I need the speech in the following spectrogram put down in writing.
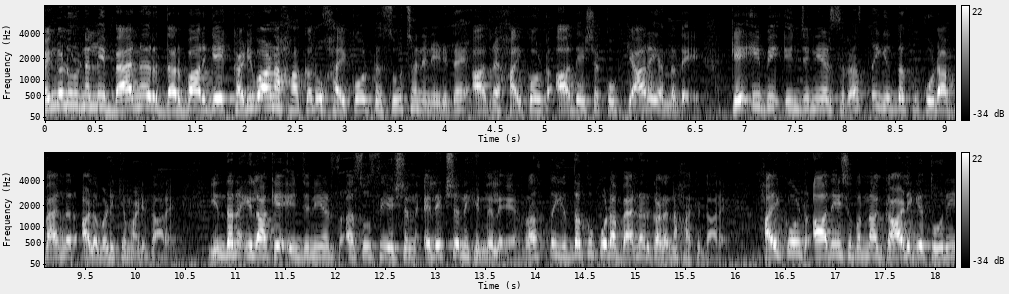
ಬೆಂಗಳೂರಿನಲ್ಲಿ ಬ್ಯಾನರ್ ದರ್ಬಾರ್ಗೆ ಕಡಿವಾಣ ಹಾಕಲು ಹೈಕೋರ್ಟ್ ಸೂಚನೆ ನೀಡಿದೆ. ಆದರೆ ಹೈಕೋರ್ಟ್ ಆದೇಶಕ್ಕೂ ಕ್ಯಾರೆ ಅನ್ನದೆ. ಕೆಇಬಿ ಇಂಜಿನಿಯರ್ಸ್ ರಸ್ತೆಯುದ್ದಕ್ಕೂ ಕೂಡ ಬ್ಯಾನರ್ ಅಳವಡಿಕೆ ಮಾಡಿದ್ದಾರೆ. ಇಂಧನ ಇಲಾಖೆ ಇಂಜಿನಿಯರ್ಸ್ ಅಸೋಸಿಯೇಷನ್ ಎಲೆಕ್ಷನ್ ಹಿನ್ನೆಲೆ ರಸ್ತೆಯುದ್ದಕ್ಕೂ ಕೂಡ ಬ್ಯಾನರ್ಗಳನ್ನು ಹಾಕಿದ್ದಾರೆ. ಹೈಕೋರ್ಟ್ ಆದೇಶವನ್ನ ಗಾಳಿಗೆ ತೂರಿ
